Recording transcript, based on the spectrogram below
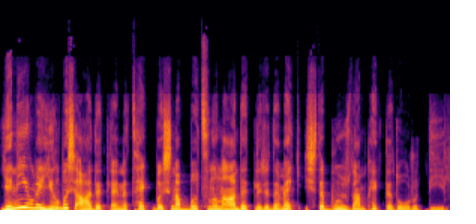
Yeni yıl ve yılbaşı adetlerine tek başına batının adetleri demek işte bu yüzden pek de doğru değil.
